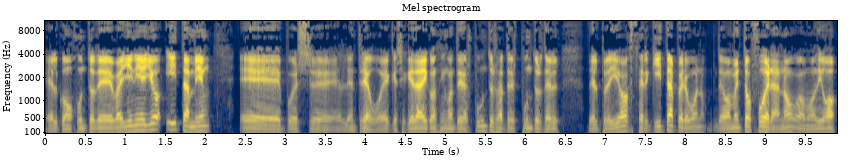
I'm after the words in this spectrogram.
el conjunto de Valliniello y también eh, pues eh, le entrego, eh, que se queda ahí con 52 puntos, a 3 puntos del, del playoff, cerquita, pero bueno, de momento fuera, ¿no? Como digo,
